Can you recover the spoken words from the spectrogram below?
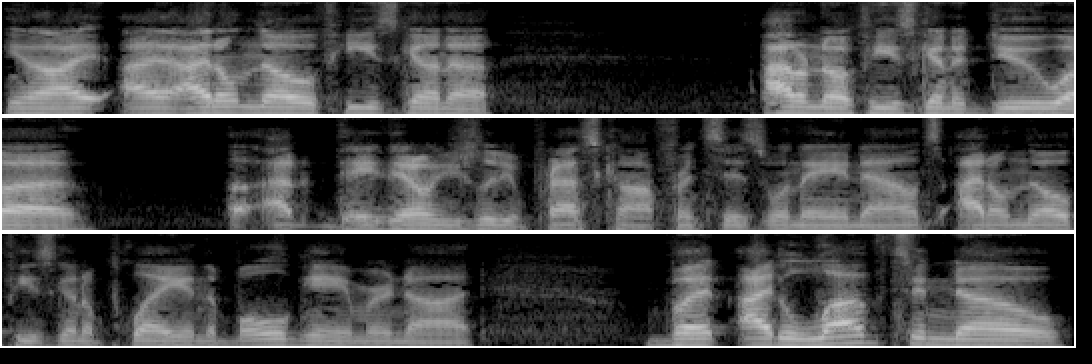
You know, I, I, I don't know if he's gonna. I don't know if he's gonna do. Uh, uh, they they don't usually do press conferences when they announce. I don't know if he's gonna play in the bowl game or not. But I'd love to know,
